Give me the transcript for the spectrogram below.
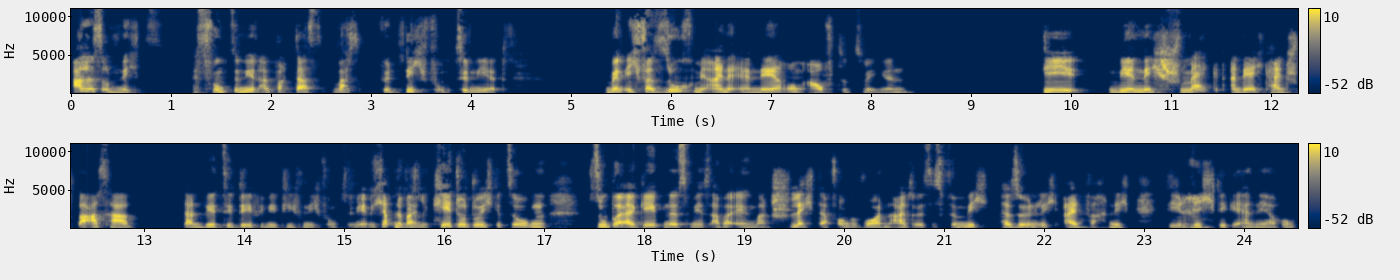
Alles und nichts. Es funktioniert einfach das, was für dich funktioniert. Wenn ich versuche, mir eine Ernährung aufzuzwingen, die mir nicht schmeckt, an der ich keinen Spaß habe, dann wird sie definitiv nicht funktionieren. Ich habe eine Weile Keto durchgezogen, super Ergebnis, mir ist aber irgendwann schlecht davon geworden. Also ist es für mich persönlich einfach nicht die richtige Ernährung.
